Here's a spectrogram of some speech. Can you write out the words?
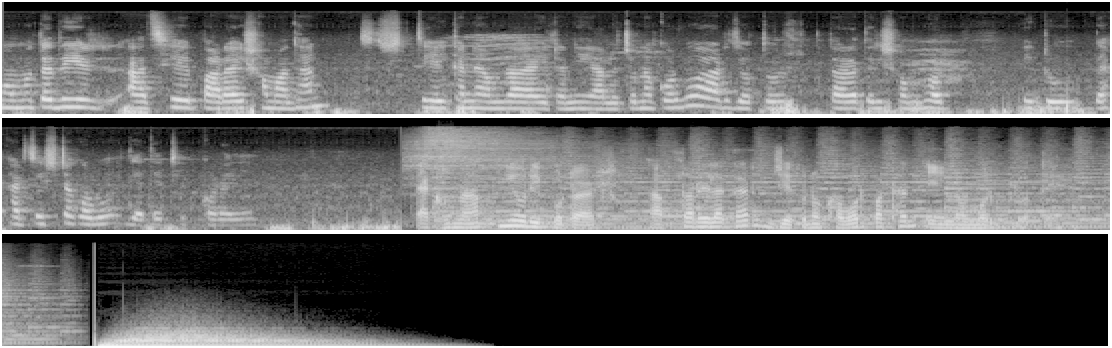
মমতাদির আছে পাড়ায় সমাধান। সেইখানে আমরা এটা নিয়ে আলোচনা করব আর যত তাড়াতাড়ি সম্ভব একটু দেখার চেষ্টা করব যাতে ঠিক করা যায়। এখন আপনিও রিপোর্টার আপনার এলাকার যে কোনো খবর পাঠান এই নম্বরগুলোতে।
